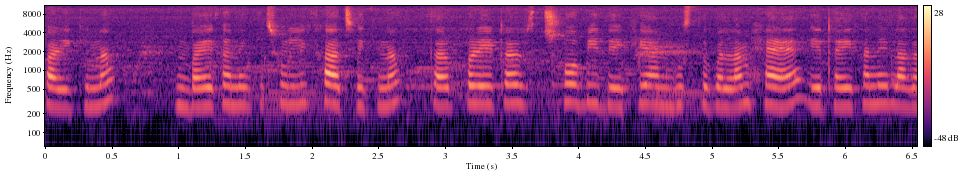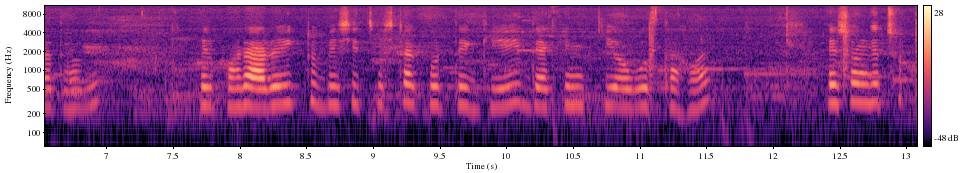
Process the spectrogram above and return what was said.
পারি কি না বা এখানে কিছু লেখা আছে কি না তারপরে এটার ছবি দেখে আমি বুঝতে পারলাম হ্যাঁ এটা এখানেই লাগাতে হবে। এরপরে আরও একটু বেশি চেষ্টা করতে গিয়েই দেখেন কি অবস্থা হয়। এর সঙ্গে ছোট্ট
